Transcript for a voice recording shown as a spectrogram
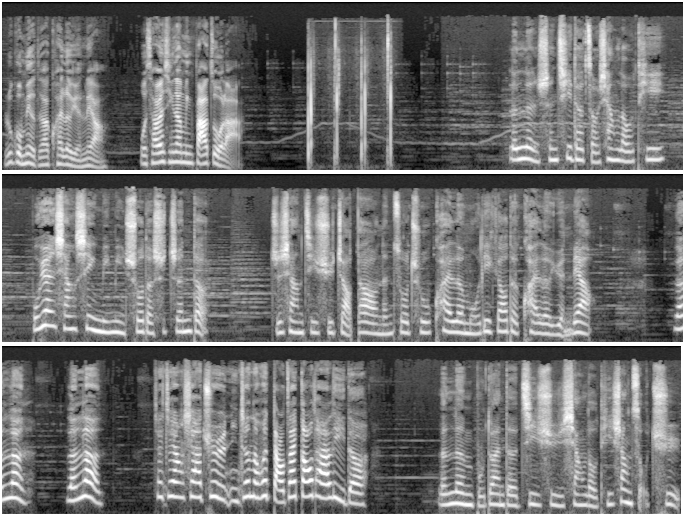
如果没有得到快乐原料，我才会心脏病发作啦。冷冷生气的走向楼梯，不愿相信敏敏说的是真的，只想继续找到能做出快乐魔力糕的快乐原料。冷冷，冷冷，再这样下去，你真的会倒在高塔里的。冷冷不断的继续向楼梯上走去，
